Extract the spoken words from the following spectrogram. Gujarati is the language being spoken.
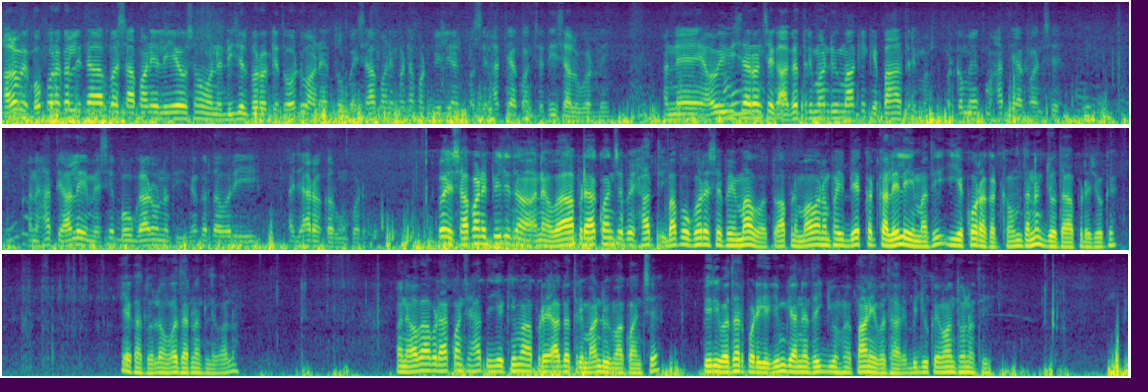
હાલો ભાઈ, બપોરે કરી લીધા, બસ આ પાણી લઈ આવ્યો છું અને ડીઝલ ભરવા ગયો તો અડવાને તો ભાઈ ચા પાણી ફટાફટ પી લઈએ પછી હાથે આંકવાનું છે દી ચાલુ કરી દઈ. અને હવે વિચારવાનું છે કે આગતરી માંડવીમાં આંકી કે પાહતરીમાં? પણ ગમે એકમાં હાથે આંકવાનું છે. અને હાથે હાલે મેં છે, બહુ ગારો નથી ન કરતાં વળી આજે આરો કરવું પડે. ભાઈ સાપાણી પી લીધા અને હવે આપણે આંકવાનું છે ભાઈ હાથી. બાપુ ઘરે છે ભાઈ માવો. તો આપણે માવાના ભાઈ બે કટકા લઈ લઈએ એમાંથી. એ કોરા કટકા. હું તો નથી જોતા આપણે જો કે હાથો લો વધારે નથી લેવાનો. અને હવે આપણે આંકવાનું છે હાથી. એ કીમાં આપણે આગતરી માંડવી આંકવાનું છે. પીરી વધારે પડી ગઈ. કેમ કે આને થઈ ગયું હવે પાણી વધારે. બીજું કંઈ વાંધો નથી.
